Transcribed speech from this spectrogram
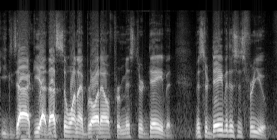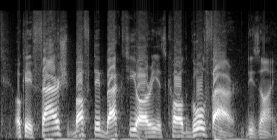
exact. Yeah, that's the one I brought out for Mr. David. Mr. David, this is for you. Okay, Farsh Bafte Bakhtiari. It's called Gulfar design.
